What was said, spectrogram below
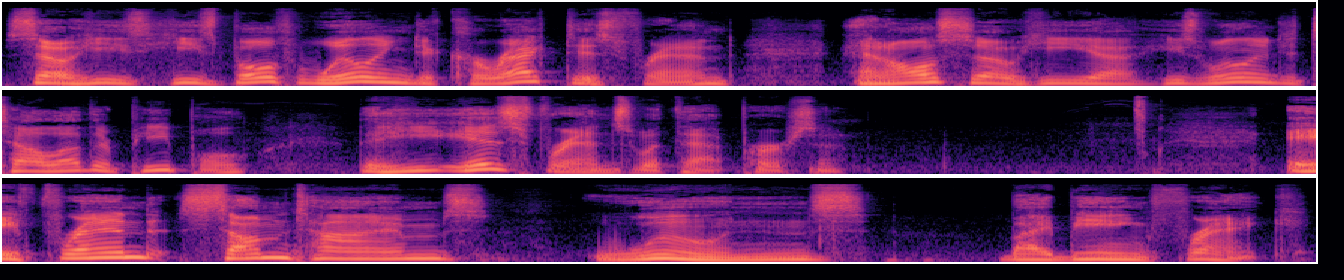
So he's he's both willing to correct his friend, and also he uh, he's willing to tell other people that he is friends with that person. A friend sometimes wounds by being frank,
